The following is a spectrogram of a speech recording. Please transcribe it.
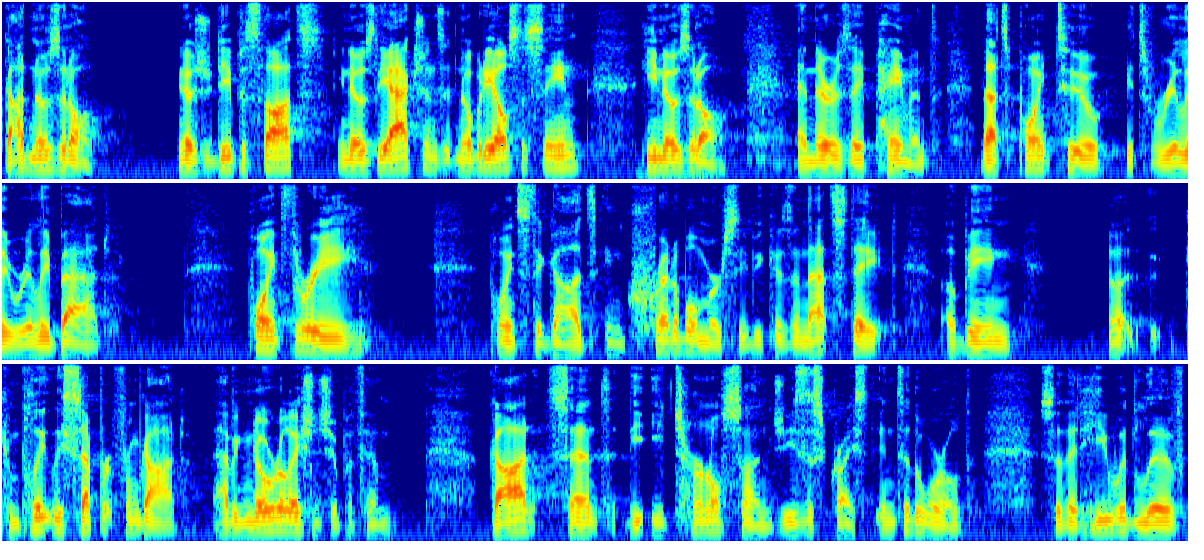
God knows it all. He knows your deepest thoughts, He knows the actions that nobody else has seen. He knows it all. And there is a payment. That's point two. It's really, really bad. Point three points to God's incredible mercy because in that state of being uh, completely separate from God, having no relationship with Him, God sent the eternal Son, Jesus Christ, into the world so that He would live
